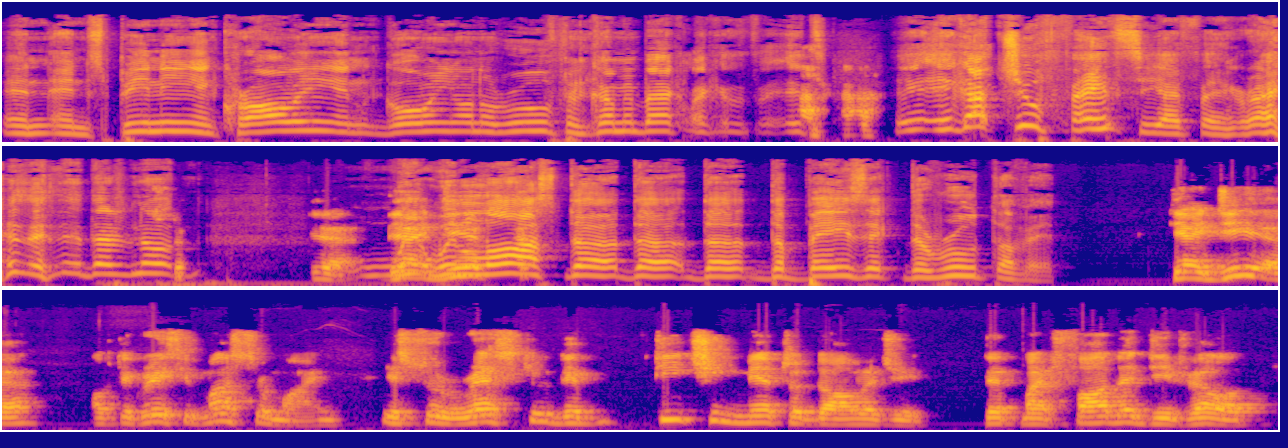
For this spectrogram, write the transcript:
and and spinning and crawling and going on a roof and coming back. Like it got too fancy. I think right. There's no. Yeah, we, we lost the, the the the basic the root of it. The idea of the Gracie Mastermind is to rescue the teaching methodology that my father developed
